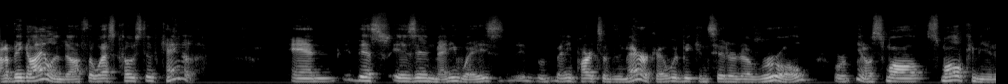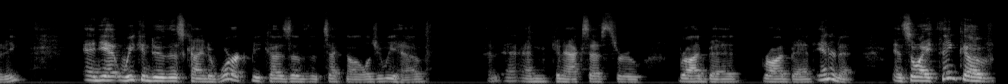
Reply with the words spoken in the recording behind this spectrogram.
on a big island off the west coast of Canada. And this is in many ways, many parts of America would be considered a rural or you know small small community, and yet we can do this kind of work because of the technology we have, and, and can access through broadband broadband internet. And so I think of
